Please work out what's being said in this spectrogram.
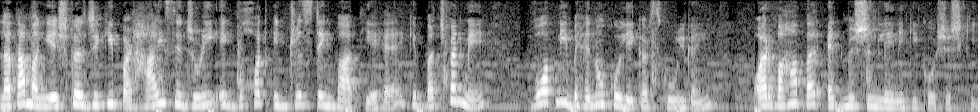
लता मंगेशकर जी की पढ़ाई से जुड़ी एक बहुत इंटरेस्टिंग बात यह है कि बचपन में वो अपनी बहनों को लेकर स्कूल गईं और वहाँ पर एडमिशन लेने की कोशिश की।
